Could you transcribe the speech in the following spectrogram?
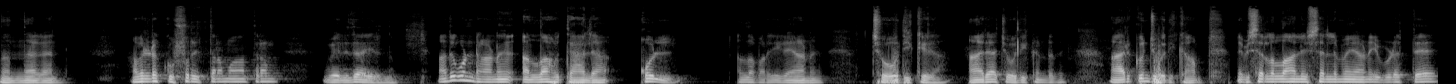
നന്നാകാൻ? അവരുടെ കുഫർ ഇത്രമാത്രം വലുതായിരുന്നു. അതുകൊണ്ടാണ് അള്ളാഹു താല കൊൽ അല്ല പറയുകയാണ് ചോദിക്കുക. ആരാ ചോദിക്കേണ്ടത്? ആർക്കും ചോദിക്കാം. നബി സല്ലാ അലൈഹി സ്വലമയാണ് ഇവിടുത്തെ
